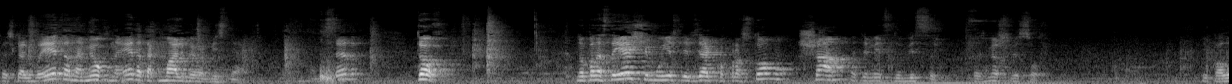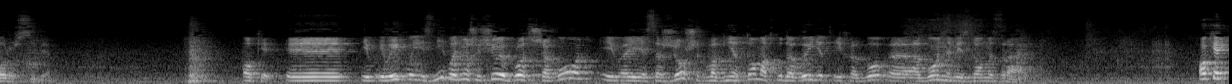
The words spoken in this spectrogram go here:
То есть как бы это намек на это, так Мальбим объясняет. То, но по-настоящему, если взять по-простому, шам, это имеется в виду весы. Возьмешь весов. и положишь себе. Окей. Okay. И, и, и из них возьмешь еще и бросишь огонь, и, и сожжешь их в огне том, откуда выйдет их огонь, э, огонь на весь дом Израиля. Окей. Okay.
